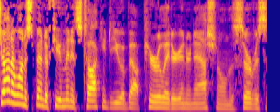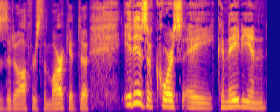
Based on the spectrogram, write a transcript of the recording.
John, I want to spend a few minutes talking to you about Purolator International and the services it offers the market. Uh, it is, of course, a Canadian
